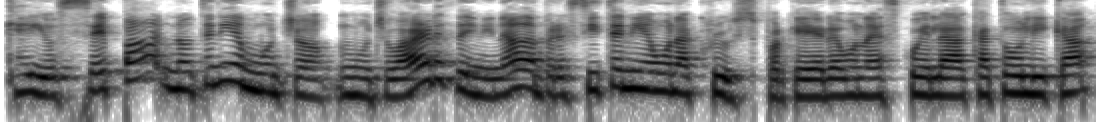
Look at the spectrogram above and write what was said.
que yo sepa, no tenía mucho, mucho arte ni nada, pero sí tenía una cruz, porque era una escuela católica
